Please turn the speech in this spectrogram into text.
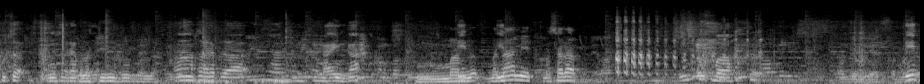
Kutsa, ang sarap Wala tinidor, wala. Ang sarap sa... Kain ka? Man- manamit, masarap. Hindi ba? Eat.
